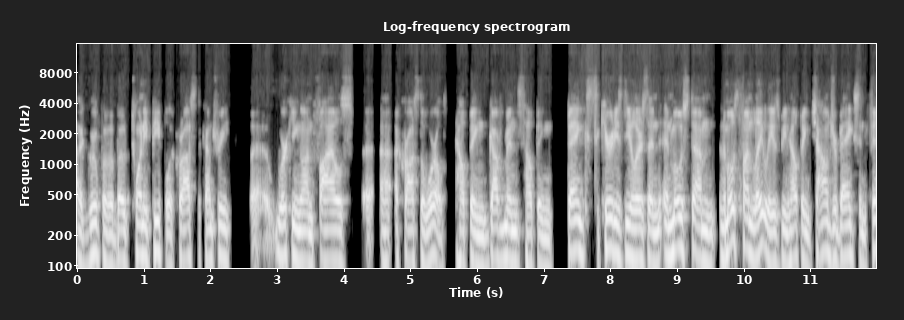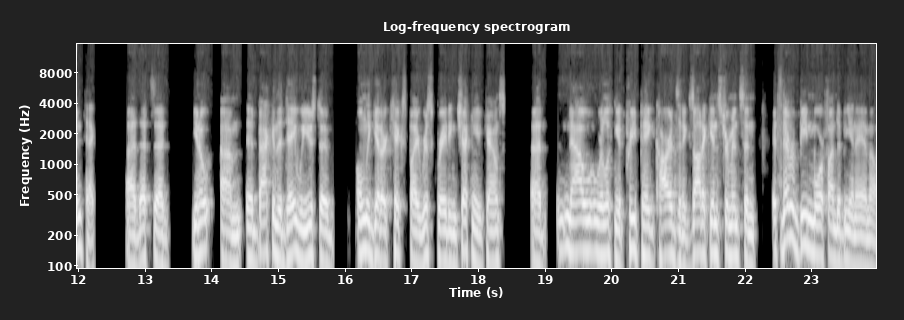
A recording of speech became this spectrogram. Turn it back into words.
a group of about 20 people across the country uh, working on files uh, uh, across the world, helping governments, helping banks, securities dealers, and and most um, the most fun lately has been helping challenger banks and fintech uh, that's a, you know, um, back in the day, we used to only get our kicks by risk rating checking accounts. Uh, now we're looking at prepaid cards and exotic instruments, and it's never been more fun to be an AML.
